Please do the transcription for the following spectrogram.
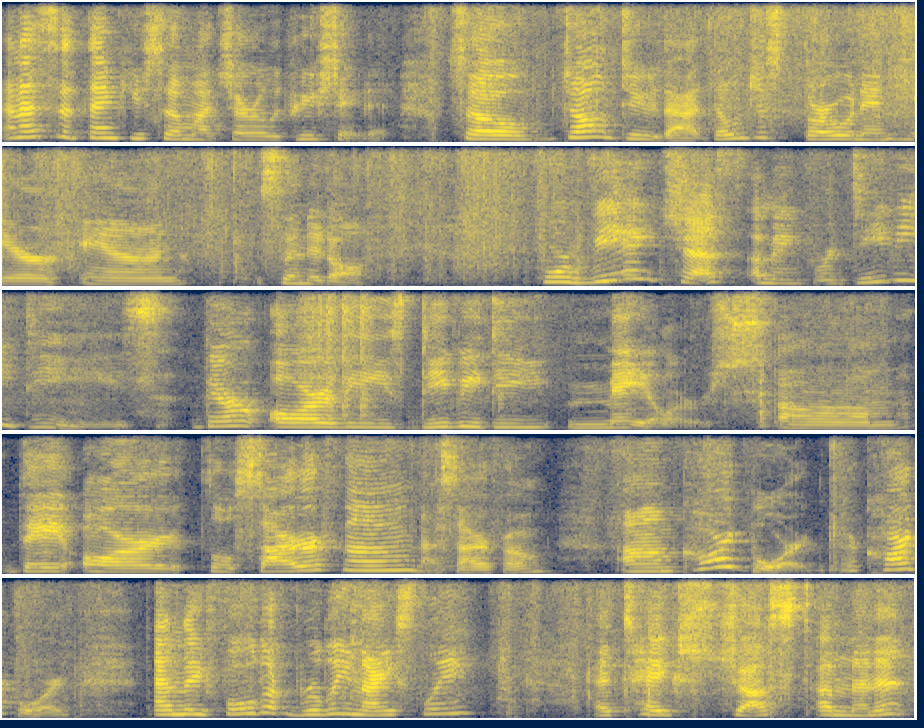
and i said thank you so much i really appreciate it so don't do that don't just throw it in here and send it off for VHS, I mean for DVDs, there are these DVD mailers. Um, they are little styrofoam, not styrofoam, um, cardboard. They're cardboard, and they fold up really nicely. It takes just a minute.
